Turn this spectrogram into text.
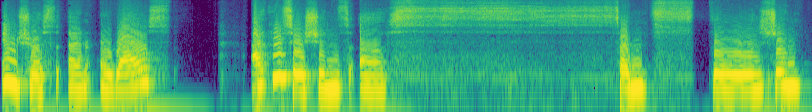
interest and aroused accusations of sensationalism.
